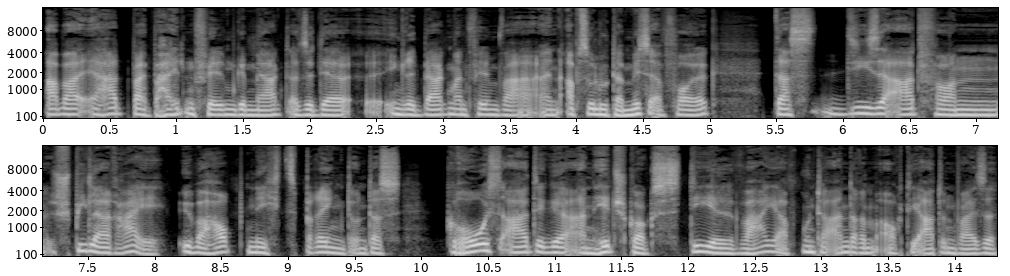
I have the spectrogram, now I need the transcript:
Aber er hat bei beiden Filmen gemerkt, also der Ingrid Bergmann-Film war ein absoluter Misserfolg, dass diese Art von Spielerei überhaupt nichts bringt und dass Großartige an Hitchcocks Stil war ja unter anderem auch die Art und Weise,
